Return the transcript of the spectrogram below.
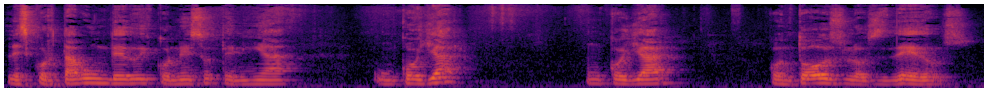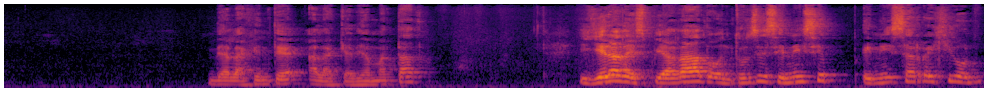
les cortaba un dedo y con eso tenía un collar, un collar con todos los dedos de la gente a la que había matado y era despiadado. Entonces en, ese, en esa región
